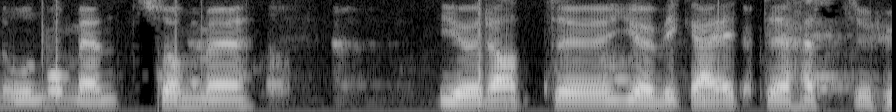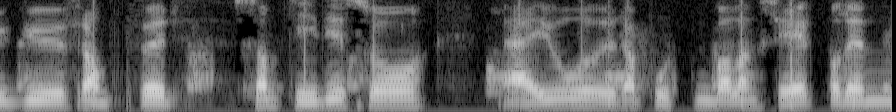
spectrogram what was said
noen moment som gjør at Gjøvik er et hestehugge framfor. Samtidig så er jo rapporten balansert på den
